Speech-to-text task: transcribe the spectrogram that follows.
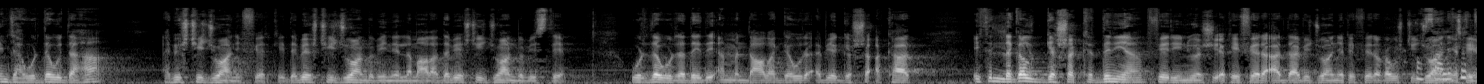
ئینجا وردە وردە ها ئەبێ شتی جوانی فێر کەی دەبێ شتی جوان ببینێ لە ماڵا دەبێ شتی جوان ببیستێ وردە وردە دەی دەی ئەم منداڵە گەورە ئەبێ گەشە ئەکات ئیتر لەگەڵ گەشەکردنیە فێری نوێژی ئەەکەی فێرە ئادابی جوانیەکەی فێرە ڕەوشتی جوانیەکەی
